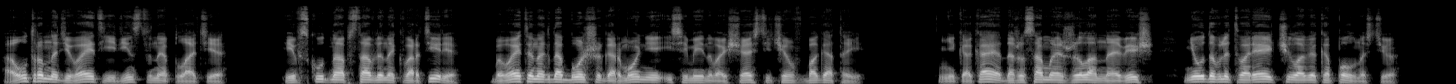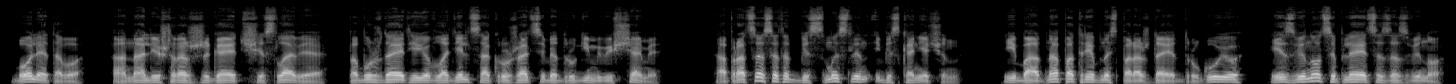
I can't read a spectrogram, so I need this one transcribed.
а утром надевает единственное платье, и в скудно обставленной квартире бывает иногда больше гармонии и семейного счастья, чем в богатой. Никакая, даже самая желанная вещь не удовлетворяет человека полностью. Более того, она лишь разжигает тщеславие, побуждает ее владельца окружать себя другими вещами, а процесс этот бессмыслен и бесконечен, ибо одна потребность порождает другую, и звено цепляется за звено.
